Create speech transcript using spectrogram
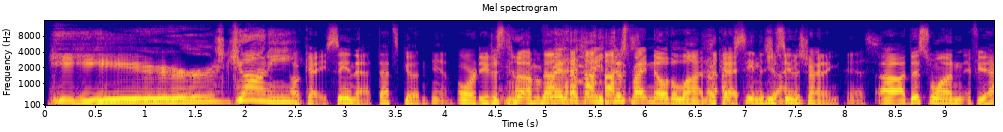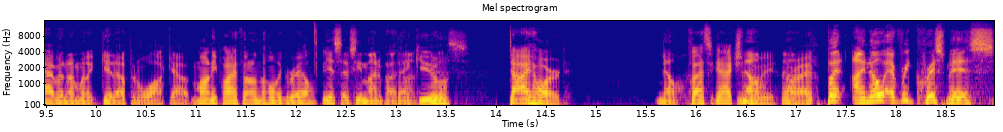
Here's Johnny. Okay, seen that. That's good. Yeah. Or do you just? know? I'm afraid actually you just might know the line. Okay. I've seen The You've seen The Shining. Shining. Yes. Uh, this one, if you haven't, I'm gonna get up and walk out. Monty Python on the Holy Grail. Yes, I've seen Monty Python. Thank you. Yes. Die Hard, No. classic action No, movie. no. All right. But I know every Christmas,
